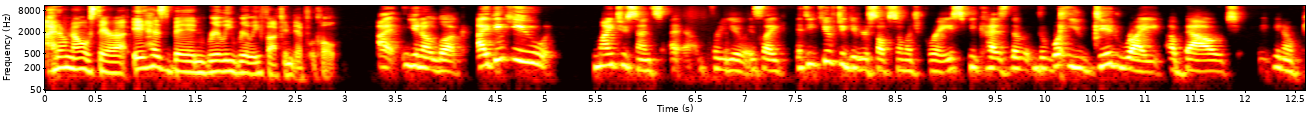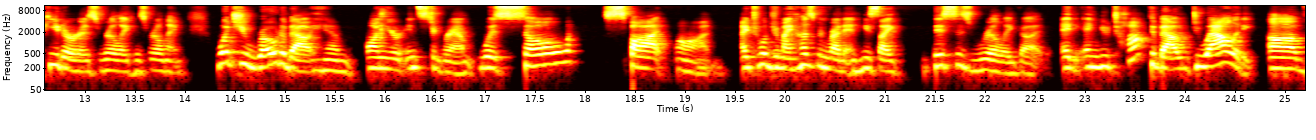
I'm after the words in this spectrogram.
I don't know, Sarah, it has been really, really fucking difficult. I, you know, look, I think you, my two cents uh, for you is like, I think you have to give yourself so much grace because the, the what you did write about, you know, Peter is really his real name. What you wrote about him on your Instagram was so spot on. I told you my husband read it and he's like, this is really good. And, and you talked about duality of,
